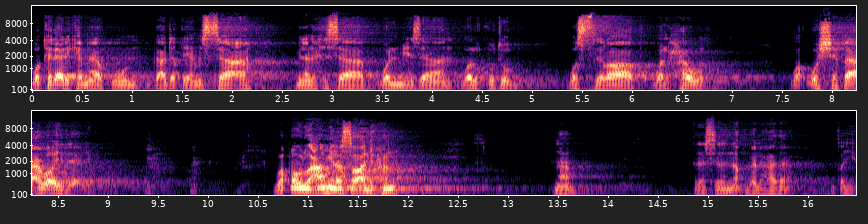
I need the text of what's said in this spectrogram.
وكذلك ما يكون بعد قيام الساعة من الحساب والميزان والكتب والصراط والحوض والشفاعة وغير ذلك. وقول عمل صالحا نعم. الأسئلة نقبل هذا. طيب.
